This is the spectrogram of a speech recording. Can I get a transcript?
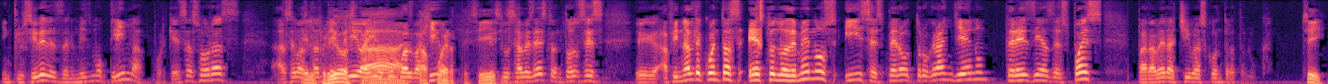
inclusive desde el mismo clima, porque esas horas hace bastante frío, ahí rumbo al bajío. Fuerte, sí, tú sabes esto. Entonces, eh, a final de cuentas, esto es lo de menos y se espera otro gran lleno tres días después para ver a Chivas contra Toluca. Sí,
